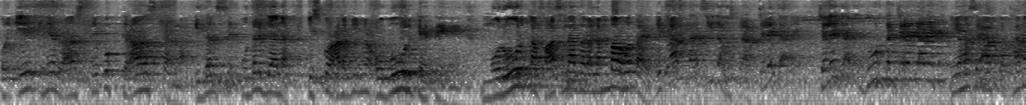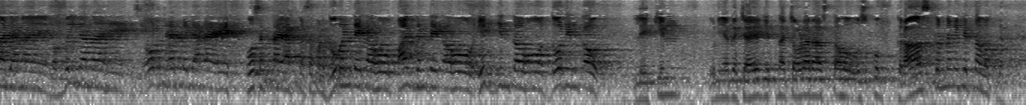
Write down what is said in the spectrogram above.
اور ایک ہے راستے کو کراس کرنا، ادھر سے ادھر جانا۔ اس کو عربی میں عبور کہتے ہیں۔ مرور کا فاصلہ ذرا لمبا ہوتا ہے۔ ایک راستہ ہے سیدھا، اس پہ آپ چلے جا رہے ہیں۔ چلے جا رہے دور تک چلے جا رہے ہیں۔ یہاں سے آپ کو تھانہ جانا ہے، بمبئی جانا ہے اور شہر میں جانا ہے۔ ہو سکتا ہے آپ کا سفر دو گھنٹے کا ہو، پانچ گھنٹے کا ہو، ایک دن کا ہو، دو دن کا ہو۔ لیکن دنیا کا چاہے جتنا چوڑا راستہ ہو، اس کو کراس کرنے میں کتنا وقت لگتا ہے؟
